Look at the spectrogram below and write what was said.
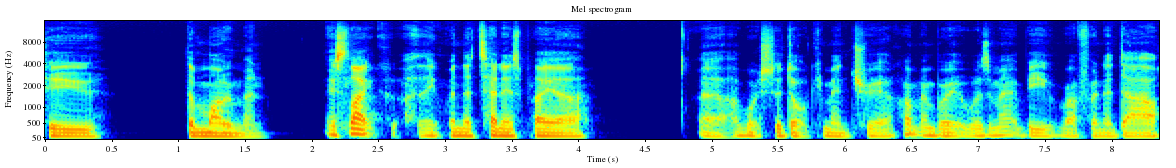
to the moment. It's like I think when the tennis player, uh, I watched a documentary. I can't remember it was. It might be Rafa Nadal.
